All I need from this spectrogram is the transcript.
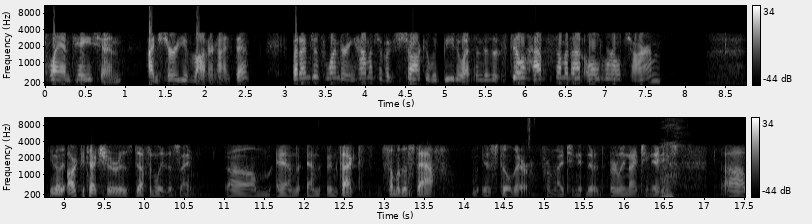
plantation, I'm sure you've modernized it. But I'm just wondering how much of a shock it would be to us, and does it still have some of that old world charm? You know, the architecture is definitely the same, um, and and in fact, some of the staff is still there from 19, the early 1980s. Uh,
